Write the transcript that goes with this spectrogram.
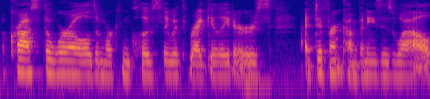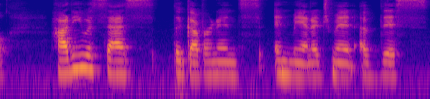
across the world and working closely with regulators at different companies as well, how do you assess the governance and management of this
